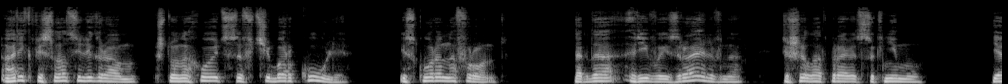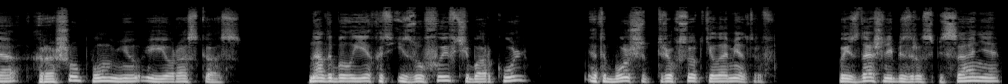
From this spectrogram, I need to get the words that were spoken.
Арик прислал телеграмму, что находится в Чебаркуле и скоро на фронт. Тогда Рива Израилевна решила отправиться к нему. Я хорошо помню ее рассказ. Надо было ехать из Уфы в Чебаркуль, это больше 300 километров. Поезда шли без расписания,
